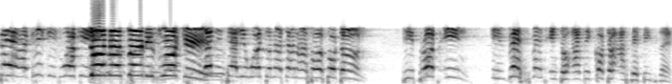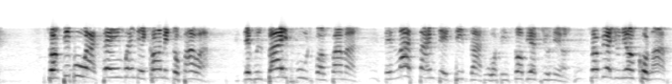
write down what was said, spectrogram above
Say Agric is working. Jonathan is working. Let me tell you what Jonathan has also done. He brought in investment into agriculture as a business. Some people were saying when they come into power, they will buy food from farmers. The last time they did that was in Soviet Union. Soviet Union collapsed.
